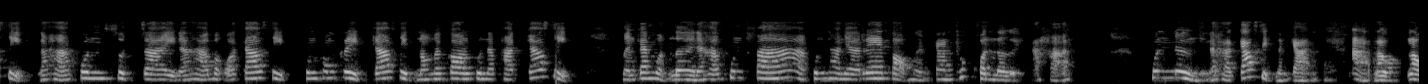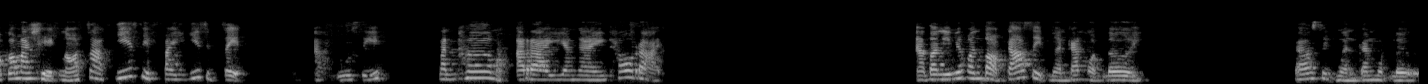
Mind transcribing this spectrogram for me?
90 นะคะ คุณสุดใจนะคะ บอกว่า 90 คุณคมกริต90 น้องนกรคุณพัฒน์90 เหมือนกันหมดเลยนะคะ คุณฟ้าคุณธัญเรศตอบเหมือนกันทุกคนเลยนะคะ คุณหนึ่งนะคะเก้าสิบเหมือนกัน อะเราเราก็มาเช็คเนาะจากยี่สิบไปยี่สิบเจ็ดอะดูซิมันเพิ่มอะไรยังไงเท่าไหร่อะตอนนี้มีคนตอบเก้าสิบเหมือนกันหมดเลยเก้าสิบเหมือนกันหมดเลย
